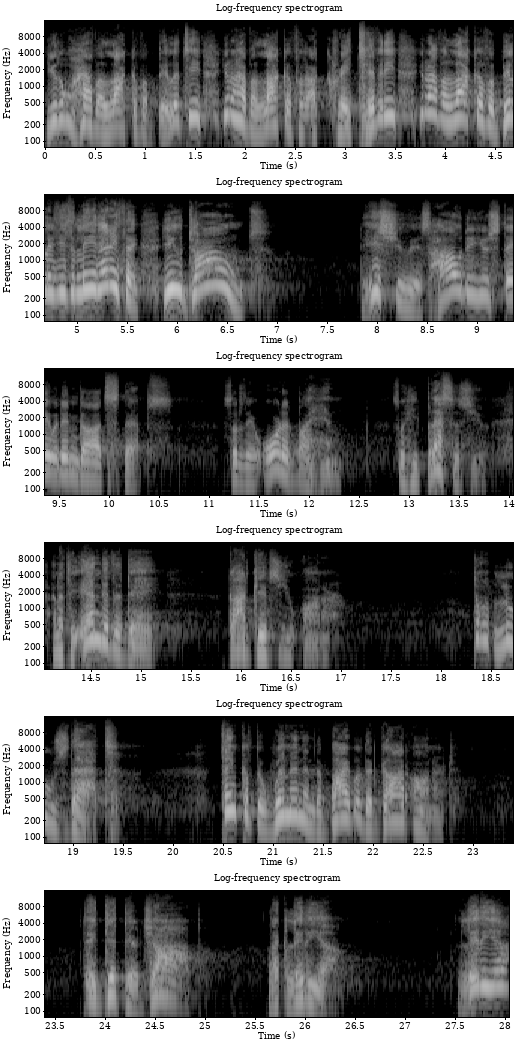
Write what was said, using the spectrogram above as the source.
You don't have a lack of ability, you don't have a lack of uh, creativity, you don't have a lack of ability to lead anything. You don't. The issue is how do you stay within God's steps so that they're ordered by Him, so He blesses you. And at the end of the day, God gives you honor. Don't lose that. Think of the women in the Bible that God honored. They did their job, like Lydia. Lydia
